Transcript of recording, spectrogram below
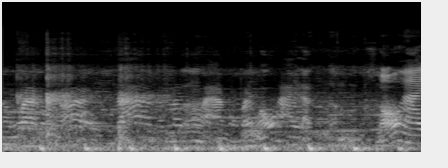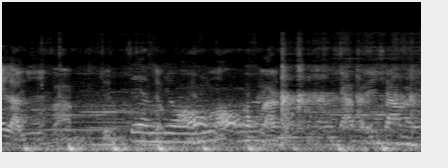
Hôm qua con nhỏ đá nó còn phải mổ hai lần Mổ hai lần? Xem vô mổ một lần trả tỷ sau này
